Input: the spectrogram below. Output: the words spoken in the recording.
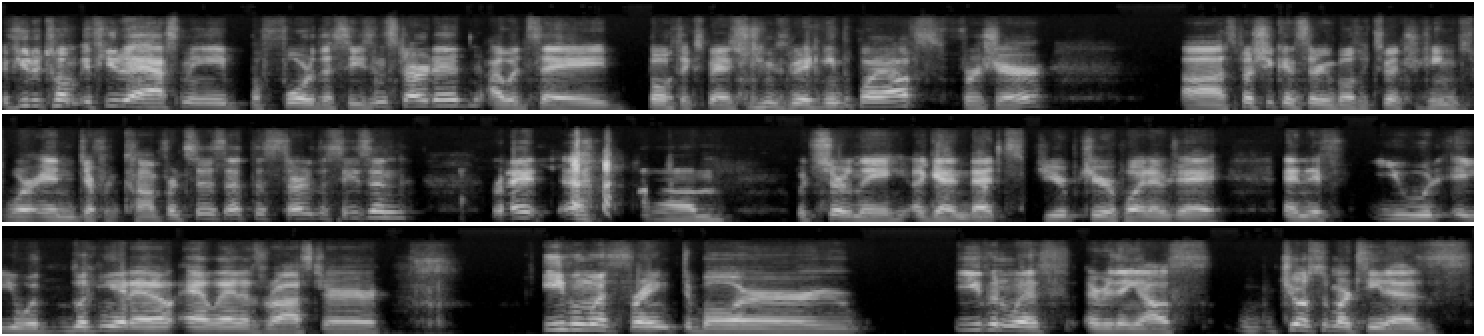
If you'd have told, if you'd asked me before the season started, I would say both expansion teams making the playoffs for sure. Uh, especially considering both expansion teams were in different conferences at the start of the season right? um, which certainly, again, that's to your, to your point, MJ. And if you would, you would looking at Atlanta's roster, even with Frank de Boer, even with everything else, Josef Martinez,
